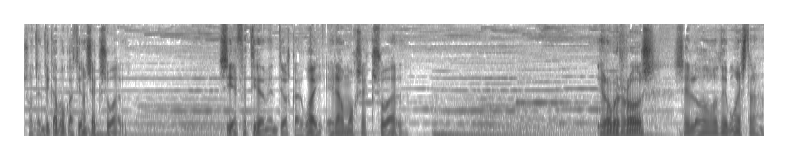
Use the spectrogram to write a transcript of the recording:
su auténtica vocación sexual. Sí, efectivamente, Oscar Wilde era homosexual. Y Robert Ross se lo demuestra.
